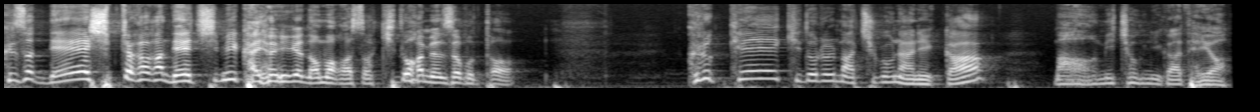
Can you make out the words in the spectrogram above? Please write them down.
그래서 내 십자가가 내 짐이 가영이에게 넘어가서 기도하면서부터 그렇게 기도를 마치고 나니까 마음이 정리가 되어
